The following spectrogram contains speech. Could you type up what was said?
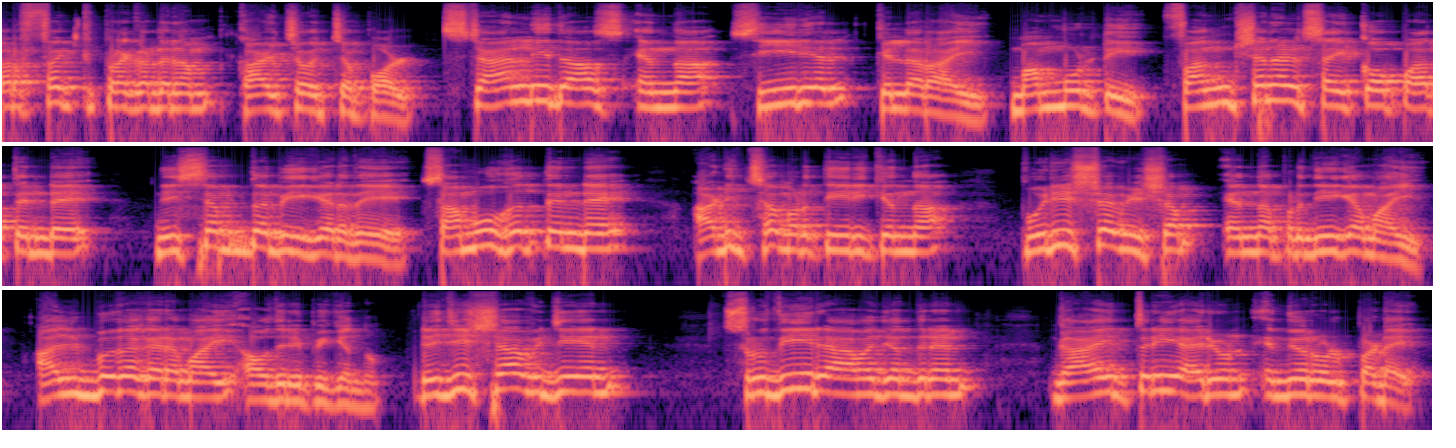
പെർഫെക്റ്റ് പ്രകടനം കാഴ്ചവെച്ചപ്പോൾ സ്റ്റാൻലി ദാസ് എന്ന സീരിയൽ കില്ലറായി മമ്മൂട്ടി ഫങ്ഷണൽ സൈക്കോപാത്തിന്റെ നിശബ്ദ ഭീകരതയെ സമൂഹത്തിന്റെ അടിച്ചമർത്തിയിരിക്കുന്ന പുരുഷ വിഷം എന്ന പ്രതീകമായി അത്ഭുതകരമായി അവതരിപ്പിക്കുന്നു. രജിഷ വിജയൻ ശ്രുതി രാമചന്ദ്രൻ ഗായത്രി അരുൺ എന്നിവർ ഉൾപ്പെടെ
